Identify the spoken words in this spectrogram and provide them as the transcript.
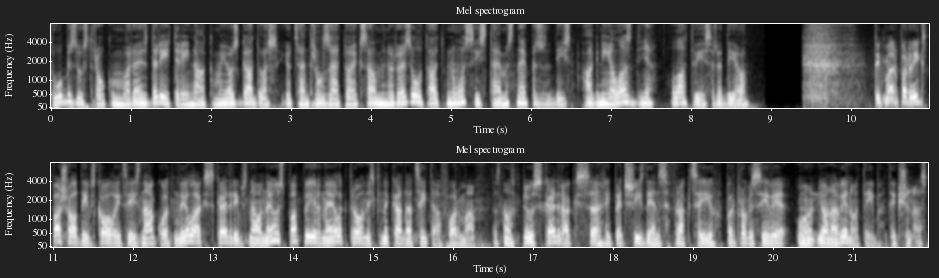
to bez uztraukuma varēs darīt arī nākamajos gados, jo centralizēto eksāmenu rezultāti no sistēmas nepazudīs. Agnija Lazdiņa, Latvijas radio. Tikmēr par Rīgas pašvaldības koalīcijas nākotni lielākas skaidrības nav ne uz papīra, ne elektroniski, nekādā citā formā. Tas nav kļūst skaidrāks arī pēc šīs dienas frakciju par progresīvie un jaunā vienotība tikšanās.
